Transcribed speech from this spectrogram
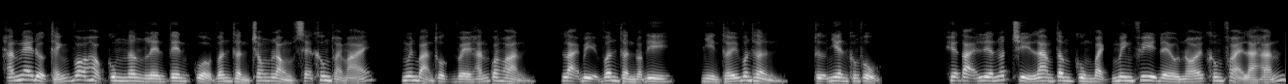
hắn nghe được thánh võ học cung nâng lên tên của vân thần trong lòng sẽ không thoải mái, nguyên bản thuộc về hắn quang hoàn, lại bị vân thần đoạt đi, nhìn thấy vân thần, tự nhiên không phục. Hiện tại liên ất chỉ Lam Tâm cùng Bạch Minh Phi đều nói không phải là hắn,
